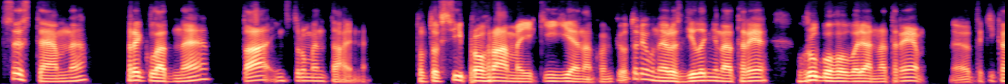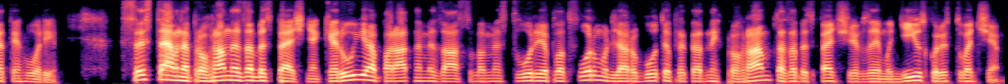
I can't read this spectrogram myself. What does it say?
системне, прикладне та інструментальне. Тобто всі програми, які є на комп'ютері, вони розділені на три, грубо говоря, на три е, такі категорії. Системне програмне забезпечення керує апаратними засобами, створює платформу для роботи прикладних програм та забезпечує взаємодію з користувачем.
